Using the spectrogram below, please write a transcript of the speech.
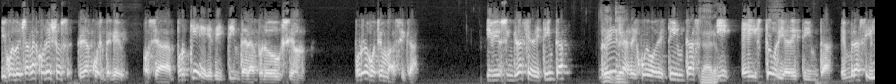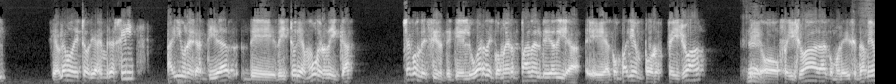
Y cuando charlas con ellos, te das cuenta que, o sea, ¿por qué es distinta la producción? Por una cuestión básica. Idiosincrasia distinta, Sí, reglas claro. de juego distintas Claro. y, e historia distinta. En Brasil, si hablamos de historia, en Brasil hay una cantidad de, de historia muy rica. Ya con decirte que en lugar de comer pan al mediodía, eh, acompañan por feijoa, Claro. eh, o feijoada, como le dicen también,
